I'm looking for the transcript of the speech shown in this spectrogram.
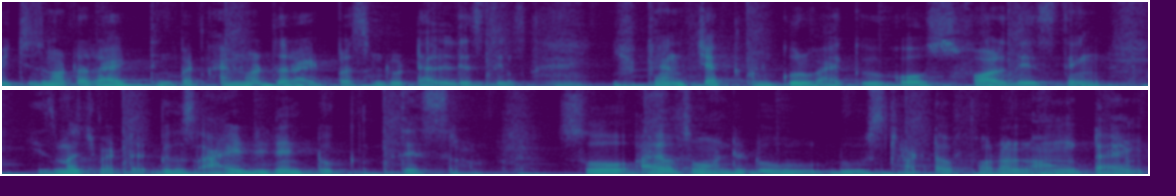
which is not a right thing but i'm not the right person to tell these things. You can check ankur Warikoo course for this thing. He's much better because i didn't took this route. So i also wanted to do startup for a long time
